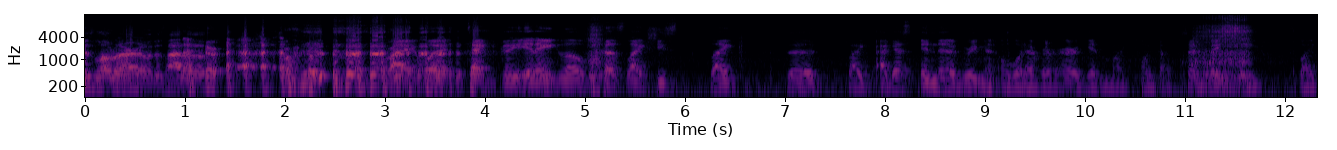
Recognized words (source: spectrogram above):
it's low to her, but it's high to us. right, but technically it ain't low because like she's like the like I guess in the agreement or whatever, her getting like twenty five percent basically it's like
